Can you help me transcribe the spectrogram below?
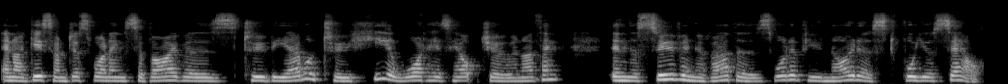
And I guess I'm just wanting survivors to be able to hear what has helped you. And I think in the serving of others, what have you noticed for yourself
